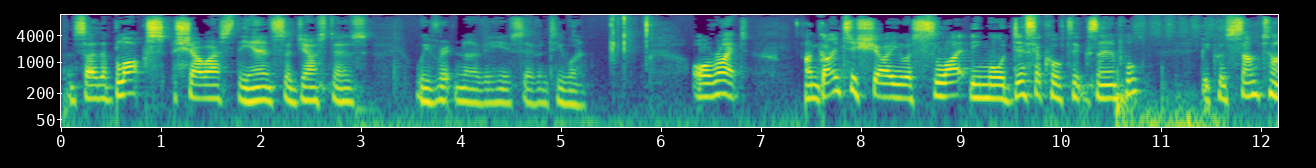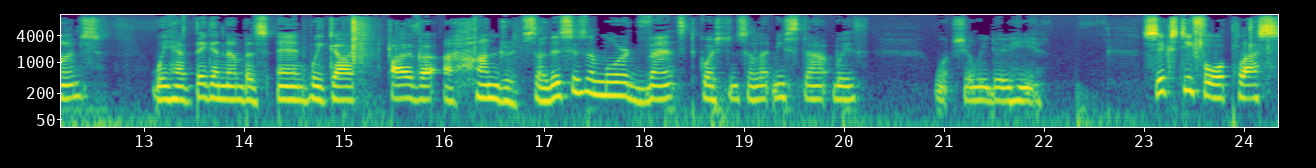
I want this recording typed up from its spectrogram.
And so the blocks show us the answer just as we've written over here, 71. All right, I'm going to show you a slightly more difficult example because sometimes we have bigger numbers and we go over a hundred. So this is a more advanced question. So let me start with what shall we do here? 64 plus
